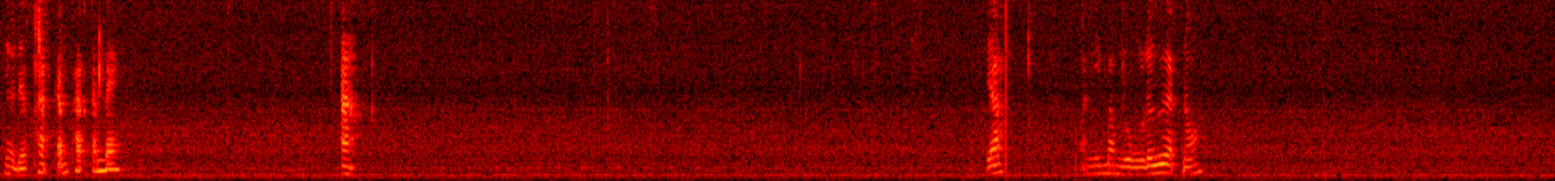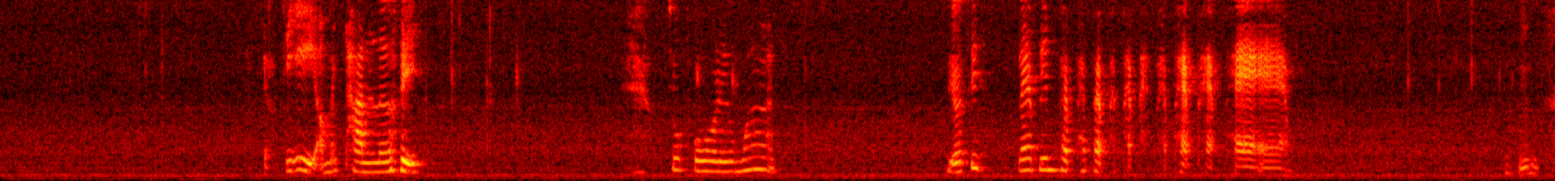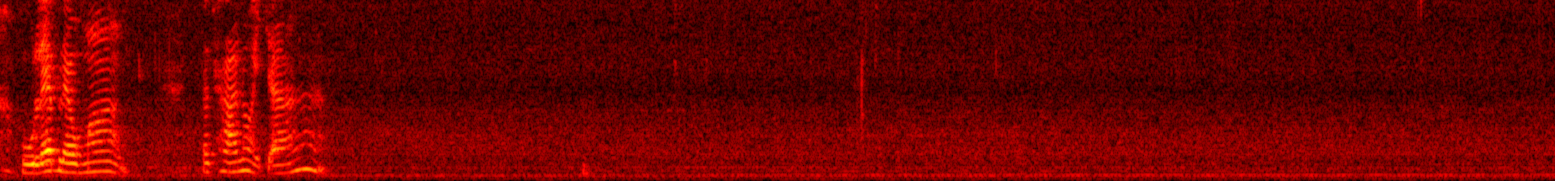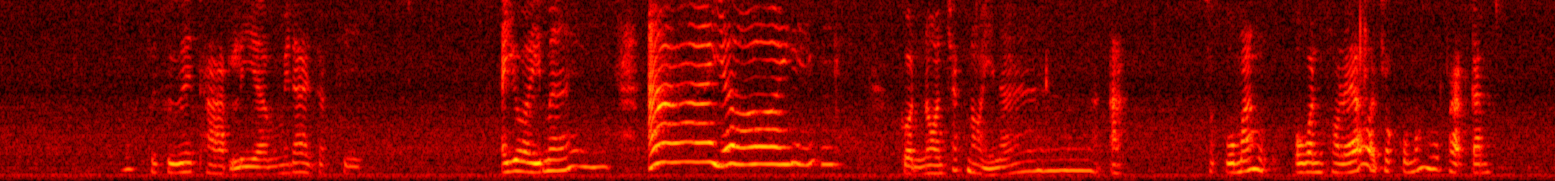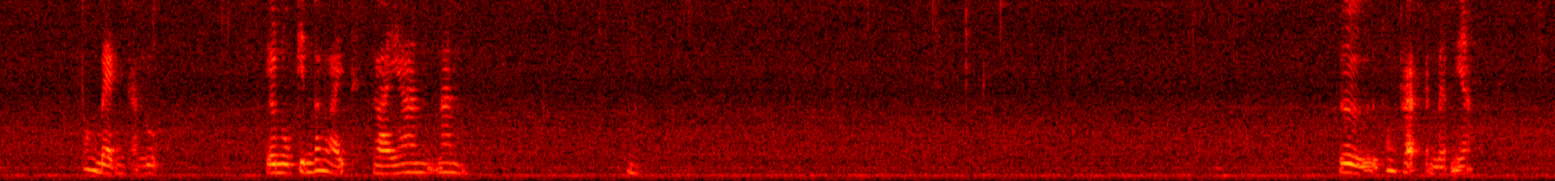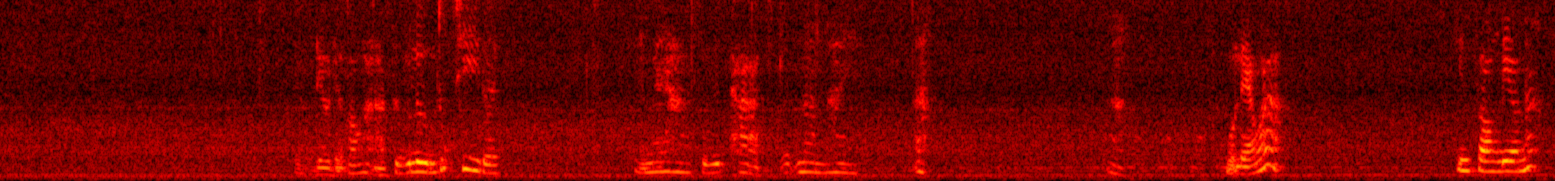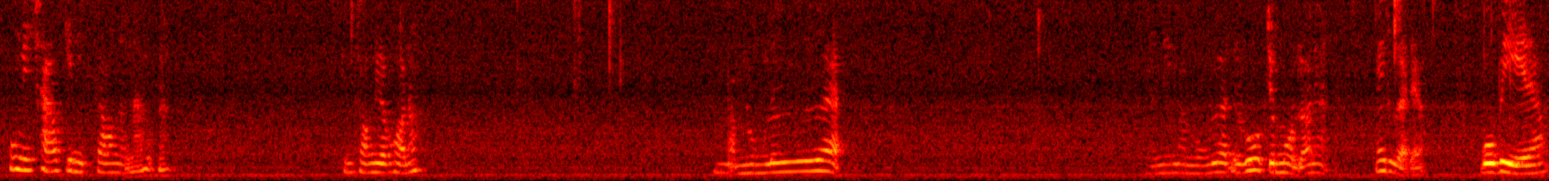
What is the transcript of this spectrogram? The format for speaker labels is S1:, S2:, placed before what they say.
S1: เดี๋ยวเดี๋ยวผัดกันผัดกันแบ่งอะเดี๋ยวอันนี้บำรุงเลือดเนาะเดี๋ยวจี้เอาไม่ทันเลยโชโกเร็วมาก เดี๋ยวสิแลบลิ้นแผลบแผลบแผลบแผลบแผลบแผลบแผลบ แผลบแลบหูแลบเร็วมากช้าๆหน่อยจ้า จะซื้อให้ถาดเลียมไม่ได้สักทีอร่อยไหมอร่อย ก่อนนอนชักหน่อยนะ อะช็อกโกมั่ง โอวันพอแล้วอะช็อกโกมั่งลูกผัดกัน ต้องแบ่งกันลูก เดี๋ยวหนูกินตั้งหลายหลายอันนั่นเออต้องผัดกันแบบเนี้ยเดี๋ยวเดี๋ยวต้องหาซื้อลืมทุกที่เลยแม่หาซื้อถาดนั่นให้ อะ อะ หมดแล้วอะกินซองเดียวนะพรุ่งนี้เช้ากินอีกซองหนึ่งนะลูกนะกินซองเดียวพอเนาะบำรุงเลือดอันนี้บำรุงเลือดรูดจนหมดแล้วเนี่ย ไม่เหลือแล้วโบเบแล้ว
